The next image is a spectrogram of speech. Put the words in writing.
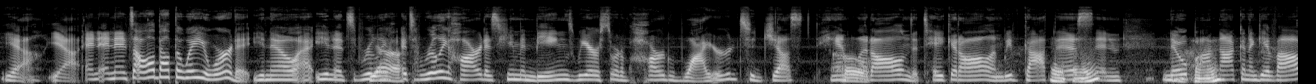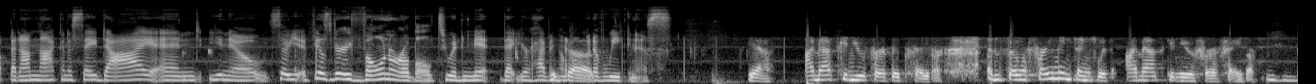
Yeah, yeah, and and it's all about the way you word it. You know, uh, you know, it's really yeah. it's really hard as human beings. We are sort of hardwired to just handle oh. it all and to take it all, and we've got this. Mm-hmm. And nope, mm-hmm. I'm not going to give up, and I'm not going to say die. And you know, so it feels very vulnerable to admit that you're having it a does. moment of weakness. Yeah, I'm asking you for a big favor. And so framing things with, I'm asking you for a favor. Mm-hmm.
